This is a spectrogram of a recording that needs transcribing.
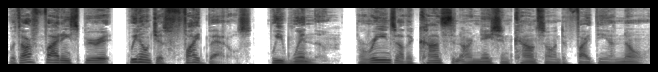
With our fighting spirit, we don't just fight battles; we win them. Marines are the constant our nation counts on to fight the unknown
